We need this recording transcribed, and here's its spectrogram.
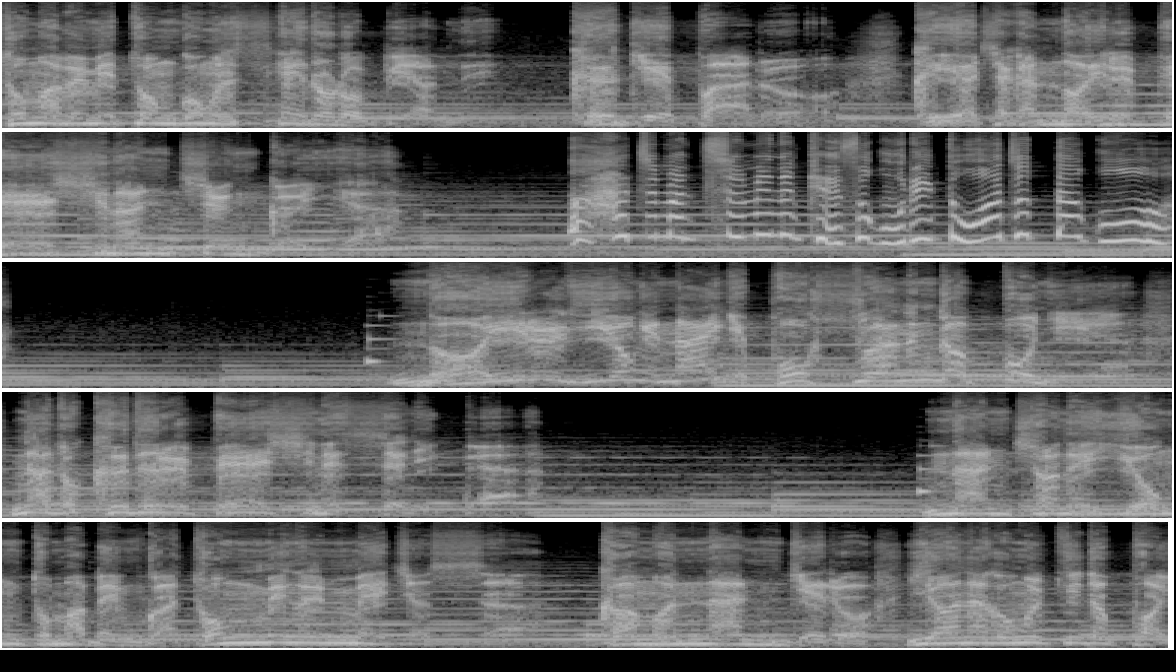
도마뱀의 동공은 세로로 변해. 그게 바로 그 여자가 너희를 배신한 증거야. 하지만 추미는 계속 우릴 도와줬다고. 너희를 이용해 나에게 복수하는 것뿐이야. 나도 그들을 배신했으니까. 난 전에 용도마뱀과 동맹을 맺었어. 검은 난개로 연화공을 뒤덮어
